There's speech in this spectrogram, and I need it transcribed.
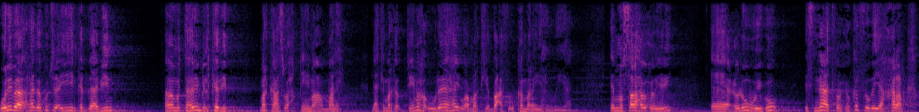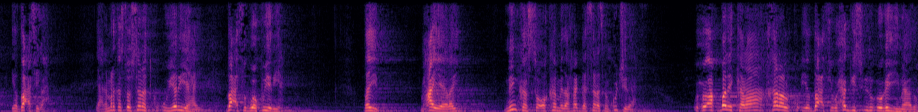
weliba ragga ku jira ay yihiin kadaabiin ama mutahabiin bilkadib markaas wax qiimo ah ma leh. Laakiin marka qiimaha uu leeyahay waa markii dacfi uu ka maran yahay weeyaan. Ibnu salax wuxuu yidhi culuwigu isnaadka wuxuu ka fogeeyaa khalalka iyo dacfiga. Yani mar kastoo sanadku uu yar yahay dacfigu waa ku yaryahay ayib maxaa yeelay nin kasta oo ka mida ragga sanadkan ku jira wuxuu aqbali karaa khalalku iyo dacfigu xaggiisu inuu oga yimaado.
